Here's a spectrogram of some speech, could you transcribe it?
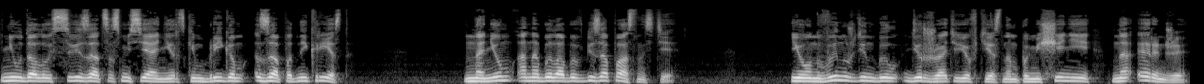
не удалось связаться с миссионерским бригом «Западный крест». На нем она была бы в безопасности. И он вынужден был держать ее в тесном помещении на Эренже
